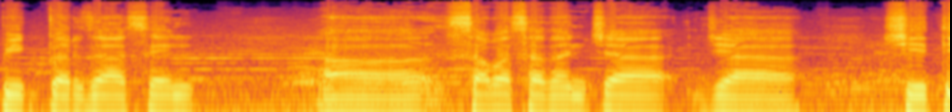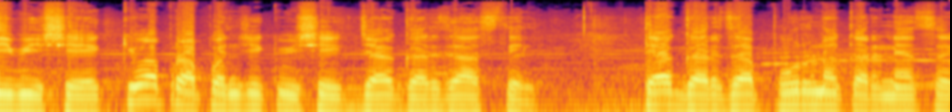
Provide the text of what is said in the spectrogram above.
पीक कर्ज असेल सभासदांच्या ज्या शेतीविषयक किंवा प्रापंचिकविषयक ज्या गरजा असतील त्या गरजा पूर्ण करण्याचं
